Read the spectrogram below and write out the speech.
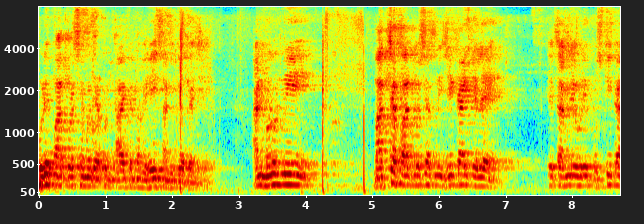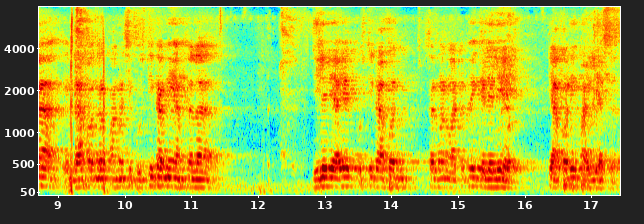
पुढे पाच वर्षामध्ये आपण काय करणार हेही सांगितलं पाहिजे. आणि म्हणून मी मागच्या पाच वर्षात मी जे काय केलंय ते चांगली एवढी पुस्तिका एक दहा पंधरा पानाची पुस्तिका मी आपल्याला दिलेली आहे पुस्तिका आपण सर्वांना वाटपही केलेली आहे ती आपणही पाहिली असं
